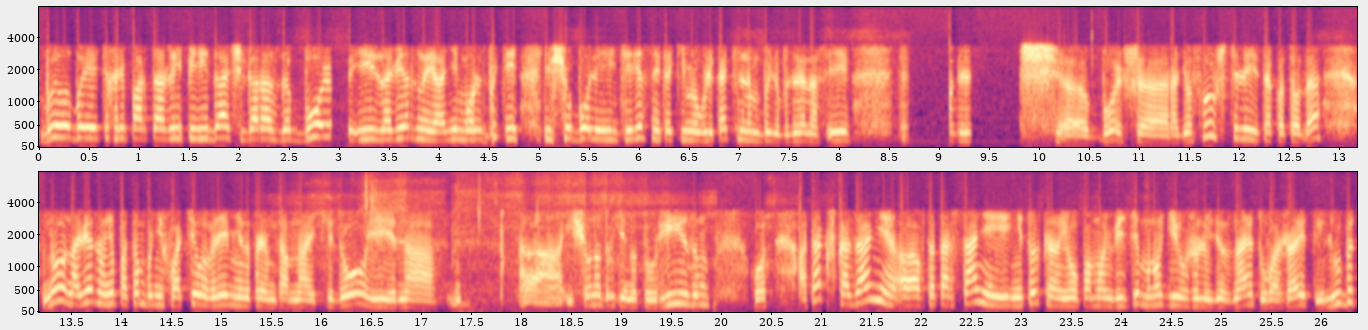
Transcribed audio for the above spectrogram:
было бы этих репортажей и передач гораздо больше, и, наверное, они, может быть, и еще более интересные, такими увлекательными были бы для нас. И могли э, больше радиослушателей и так вот, да. Но, наверное, у него потом бы не хватило времени, например, там на айкидо и на а, еще на другие, на туризм. Вот. А так в Казани, а, в Татарстане, и не только его, по-моему, везде, многие уже люди знают, уважают и любят.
